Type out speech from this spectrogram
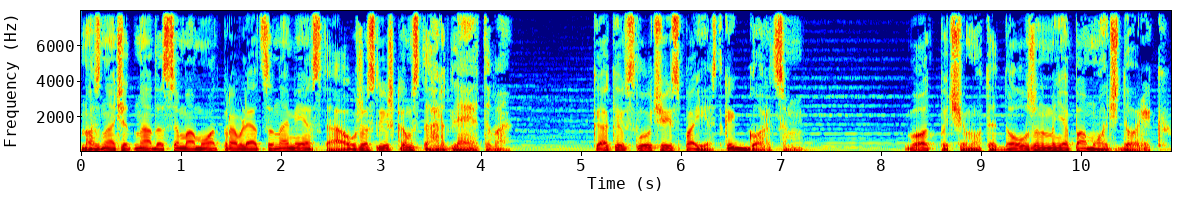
Но значит, надо самому отправляться на место, а уже слишком стар для этого. Как и в случае с поездкой к горцам. Вот почему ты должен мне помочь, Дорик».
